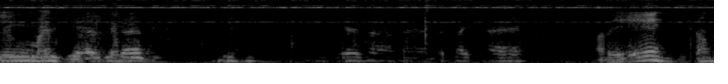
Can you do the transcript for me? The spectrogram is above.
nhưng mà dễ cái ở đấy không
